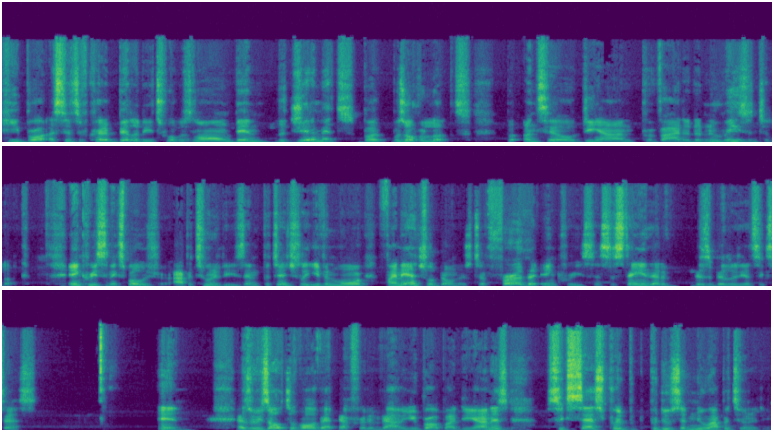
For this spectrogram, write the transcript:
he brought a sense of credibility to what was long been legitimate but was overlooked but until Deion provided a new reason to look. Increase in exposure, opportunities, and potentially even more financial donors to further increase and sustain that visibility and success. And as a result of all that effort and value brought by Deion, success pro- produced a new opportunity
